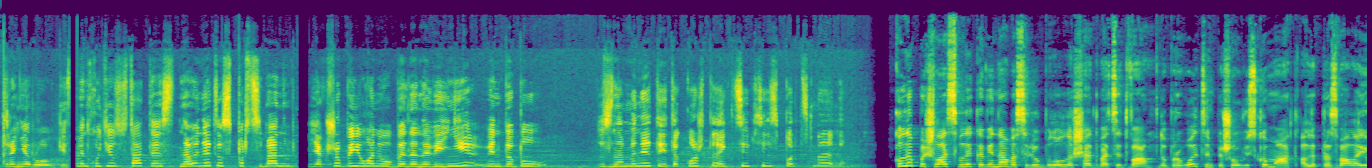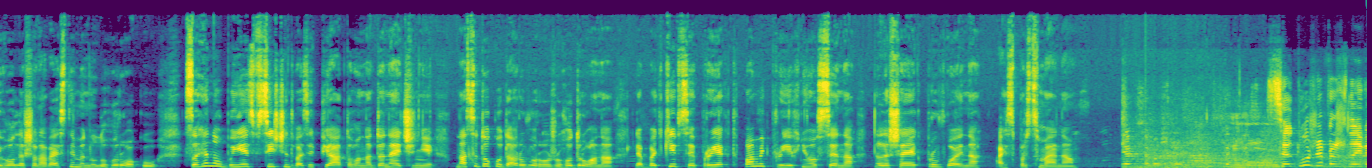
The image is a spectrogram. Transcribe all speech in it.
тренування. Він хотів стати знаменитим спортсменом. Якщо б його не вбили на війні, він би був знаменитий також, так як ці всі спортсмени. Коли почалась велика війна, Василю було лише 22. Добровольцем пішов у військкомат, але призвала його лише навесні минулого року. Загинув боєць в січні 25-го на Донеччині внаслідок удару ворожого дрона. Для батьків цей проєкт пам'ять про їхнього сина не лише як про воїна, а й спортсмена. Як Це дуже важливо,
